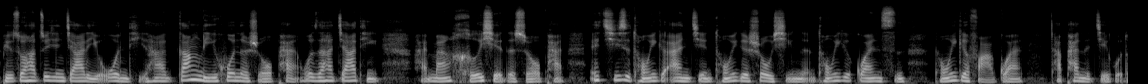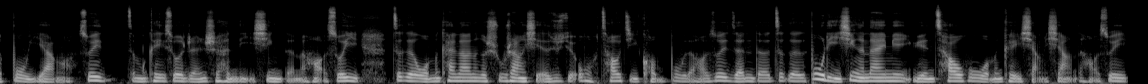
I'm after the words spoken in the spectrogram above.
比如说他最近家里有问题，他刚离婚的时候判，或者他家庭还蛮和谐的时候判，哎，其实同一个案件，同一个受刑人，同一个官司，同一个法官，他判的结果都不一样哦，所以。怎么可以说人是很理性的呢？哈，所以这个我们看到那个书上写的，就觉得哦，超级恐怖的哈。所以人的这个不理性的那一面，远超乎我们可以想象的哈。所以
